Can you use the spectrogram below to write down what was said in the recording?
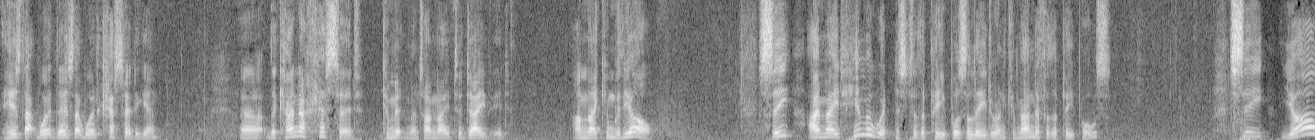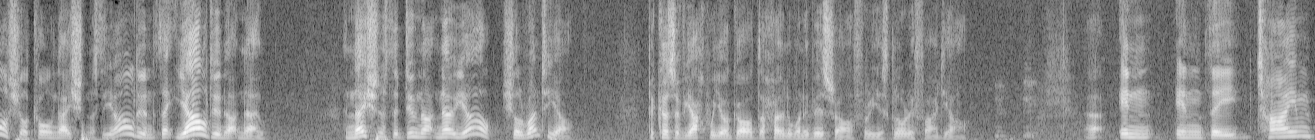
here's that word. There's that word chesed again. Uh, the kind of chesed commitment I made to David, I'm making with Yal. See, I made him a witness to the peoples, a leader and commander for the peoples. See, Yal shall call nations that Yal do, that Yal do not know. And nations that do not know Yal shall run to Yal. Because of Yahweh your God, the Holy One of Israel, for he has glorified Yal. Uh, in, in the time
